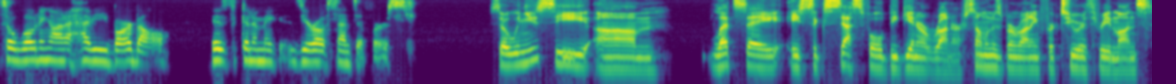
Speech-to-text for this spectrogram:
So loading on a heavy barbell is going to make zero sense at first. So when you see, um, let's say, a successful beginner runner, someone who's been running for two or three months,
